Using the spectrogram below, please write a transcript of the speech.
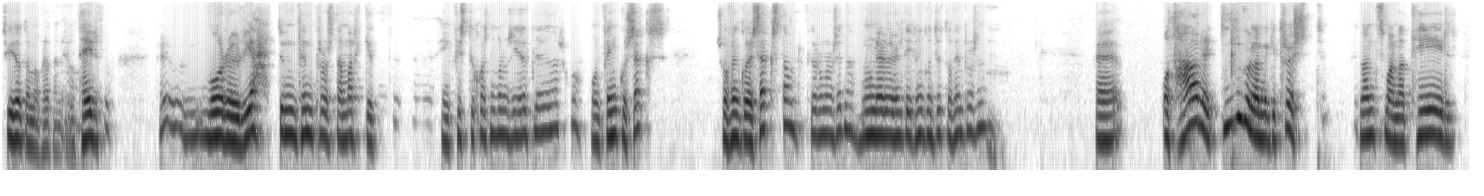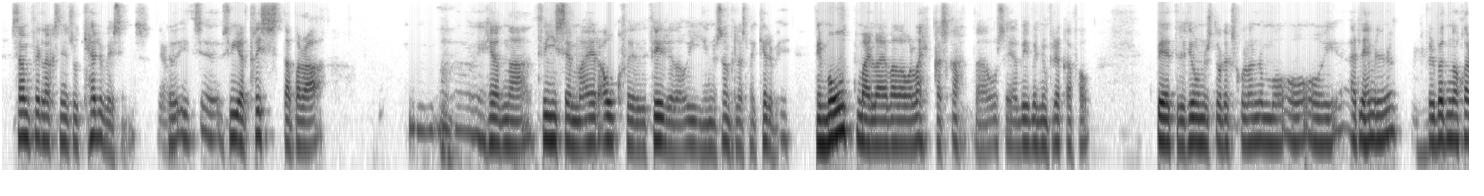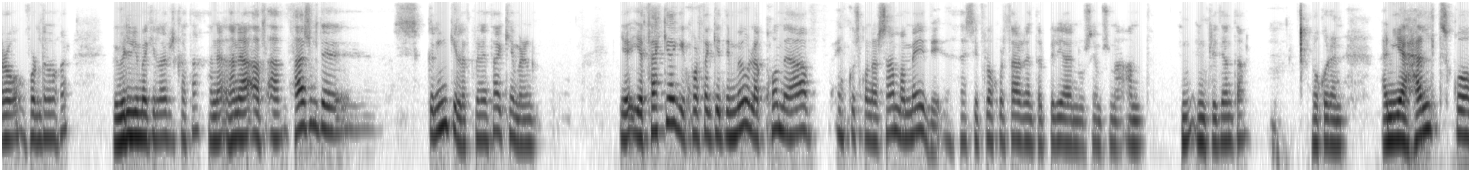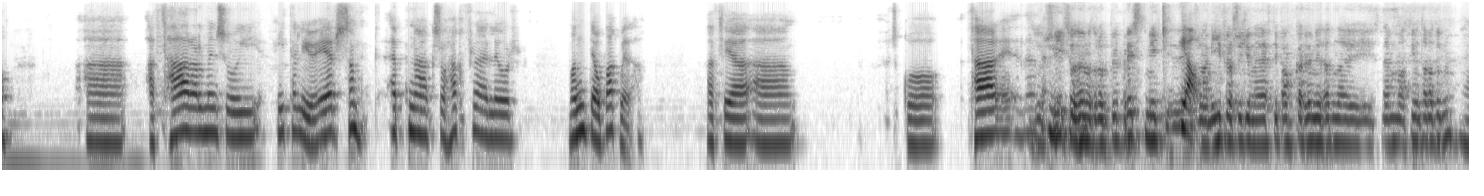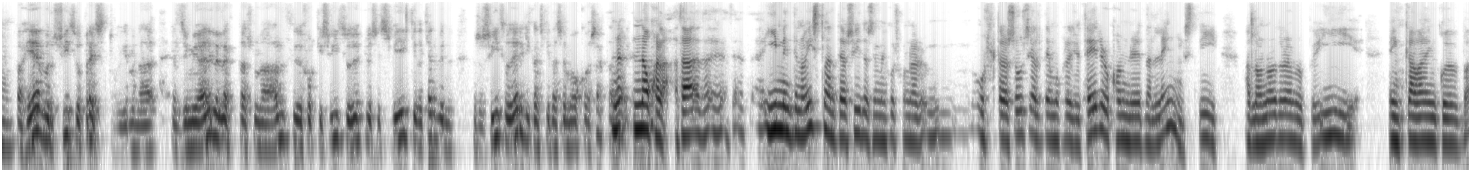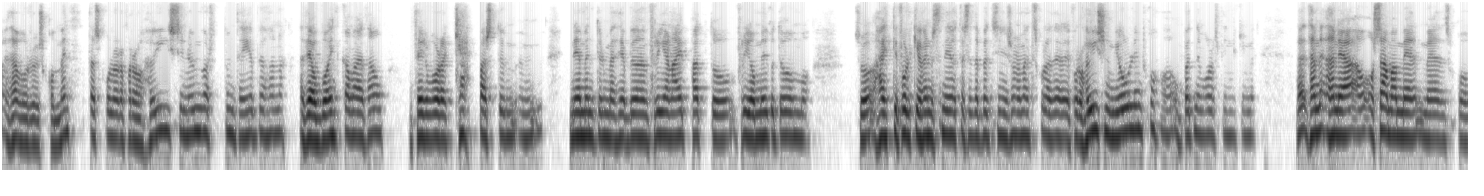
Svíþjóðdemokratani. Og þeir eh, voru rétt um 5% markið í fyrstu kostningunum sem ég upplifði þar, sko. Hún fengur 6 Svo fengu þau 16 fjórum mánu setna, núna eru þau held í kringum 25%. Mm. Uh, og þar er gífurlega mikið tröst landsmanna til samfélagsins og kerfisins. Já. Uh, Svíjar trista bara hérna, því sem er ákveðið fyrir þá í hinn samfélagslega kerfi. Þeir mótmæla ef að þá að lækka skatta og segja við viljum freka fá betri þjónust á leikskólanum og, og, og í elli heimilinu fyrir börnum okkar og fóröldarinn okkar. Við viljum ekki læra skatta. Þannig, þannig að, að það er svolítið skringilegt hvernig það kemur. Ég, ég þekki það ekki hvort það geti mögulega komið af einhvers konar sama meiði. Þessi flokkur þar reyndar byrjaði nú sem svona and innflytjanda flokkur en, en ég held sko að, að þar alveg eins og í Ítalíu er samt efnags og hagfræðilegur vandi á bakviða af því að, að sko þar Svíþjóð hefur náttúrulega breyst mikið. Svona nýfrjálsvíkjuna eftir bankarhunni þarna í snemma á tíundaratögnum. Mm. Það hefur Svíþjóð breyst og ég meina þetta sé mjög eðlilegt að svona alþjóðu fólk í Svíþjóð upplýsi svikið að kerfinu. Þess að Svíþjóð er ekki kannski það sem okkur var sagt að það Ná- Nákvæmlega, það, það, ímyndin á Íslandi af Svíða sem einhvers konar ultra sósíaldemokræsju, þeir eru komin engavæðingu, það voru sko mentaskólar að fara á hausin umvörpum þegar ég bjöð hana, að að búið engavæði þá. Og þeir voru að keppast um, um nefnendur með því að bjöða um frían iPad og frí á miðgudöfum og svo hætti fólki að finna sniðut að setja börn sín í svona mentaskóla þegar þeir fóru á hausin um jólinn sko, og börnin voru alltaf ekki með. Þannig, þannig að, og sama með, með sko,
